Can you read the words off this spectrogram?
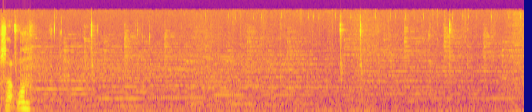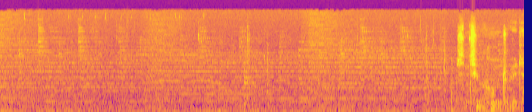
Go. That one. It's 200.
